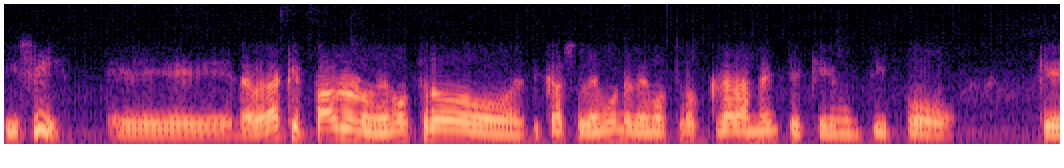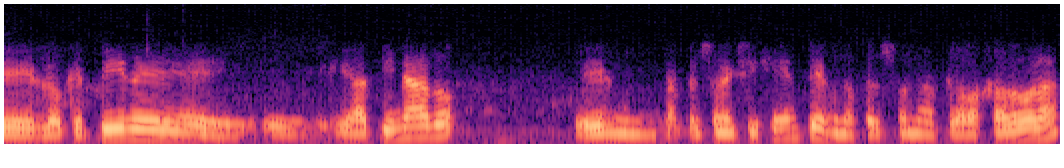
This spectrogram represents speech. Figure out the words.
Y sí, eh, la verdad que Pablo nos demostró, en este caso de Mundo, demostró claramente que es un tipo que lo que pide eh, es atinado, es una persona exigente, es una persona trabajadora.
